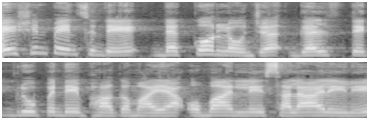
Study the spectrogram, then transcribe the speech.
ഏഷ്യൻ പെയിൻസിന്റെ ഡെക്കോർ ലോഞ്ച് ഗൾഫ് ടെക് ഗ്രൂപ്പിന്റെ ഭാഗമായ ഒമാനിലെ സലാലയിലെ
